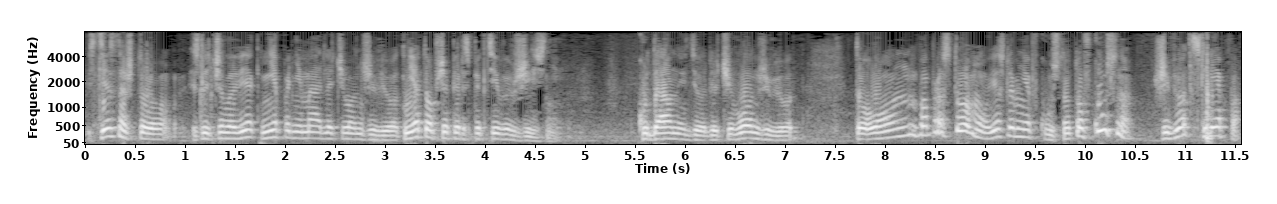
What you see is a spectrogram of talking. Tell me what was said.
естественно, что если человек не понимает, для чего он живет, нет общей перспективы в жизни, куда он идет, для чего он живет, то он по-простому, если мне вкусно, то вкусно, живет слепо.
